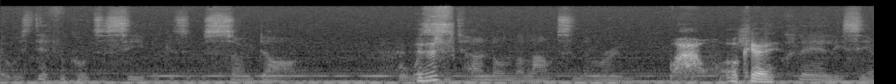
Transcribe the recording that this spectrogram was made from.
It was difficult to see because it was so dark, but when Is she turned on the lamps in the room, Wow. she Okay. could clearly see a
